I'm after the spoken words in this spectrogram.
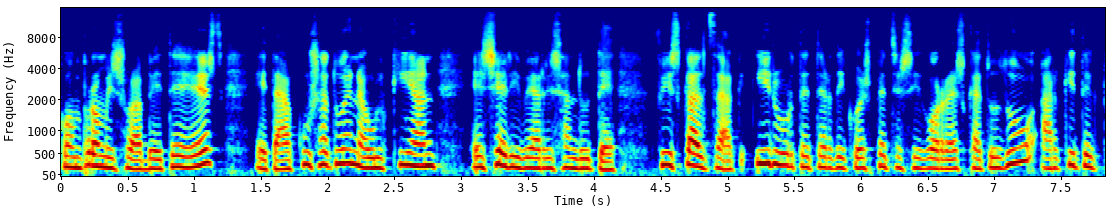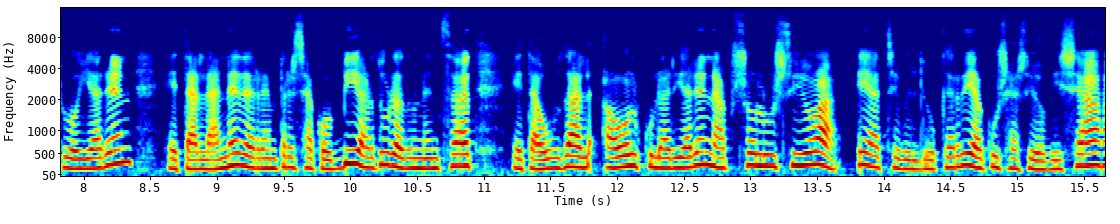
konpromisoa bete ez eta akusatuen aulkian eseri behar izan dute. Fiskaltzak hiru urte terdiko espetxe zigorra eskatu du arkitektu hoiaren eta laneder enpresako bi arduradunentzat eta udal aholkulariaren absoluzioa EH Bildu kerri akusazio gisa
